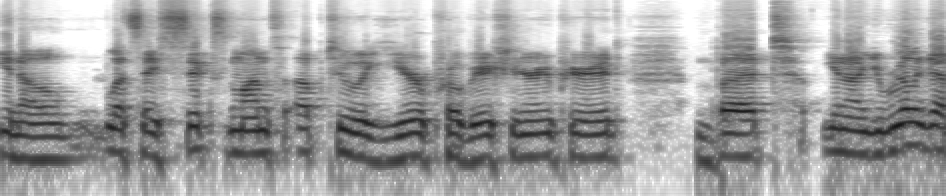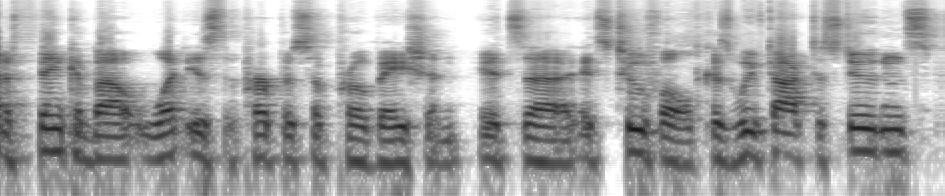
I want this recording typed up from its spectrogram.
you know, let's say six months up to a year probationary period. But you know, you really got to think about what is the purpose of probation. It's uh, it's twofold because we've talked to students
